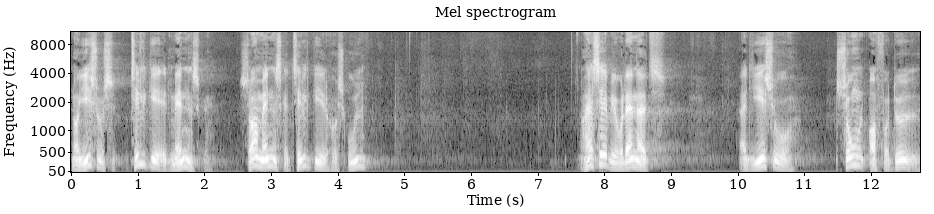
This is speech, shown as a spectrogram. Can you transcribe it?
Når Jesus tilgiver et menneske, så er mennesket tilgivet hos Gud. Og her ser vi, hvordan at, at Jesu son og for død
